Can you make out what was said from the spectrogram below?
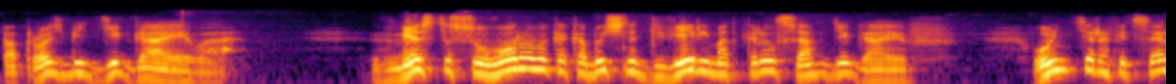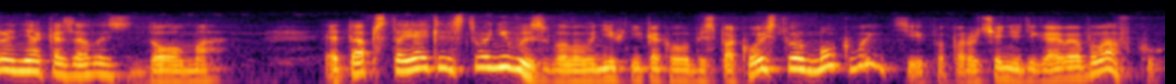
по просьбе Дегаева. Вместо Суворова, как обычно, дверь им открыл сам Дегаев. Унтер-офицера не оказалось дома. Это обстоятельство не вызвало у них никакого беспокойства, мог выйти по поручению Дегаева в лавку.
